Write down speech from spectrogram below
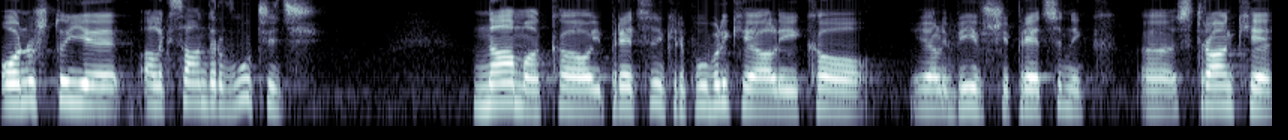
ono što je Aleksandar Vučić nama kao i predsednik Republike, ali i kao jeli, bivši predsednik uh, stranke,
